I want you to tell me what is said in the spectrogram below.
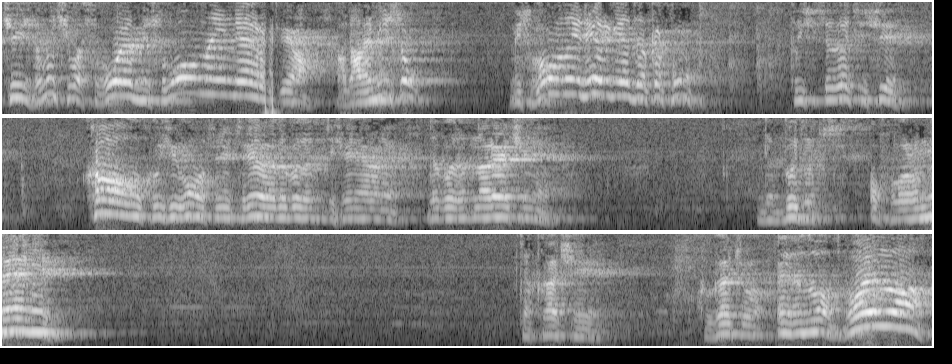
че излъчва своя мисловна енергия. А да не мисъл. Мисловна енергия да какво? Представете си колко животни трябва да бъдат дефинирани, да бъдат наречени, да бъдат оформени така че когато едно двойно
